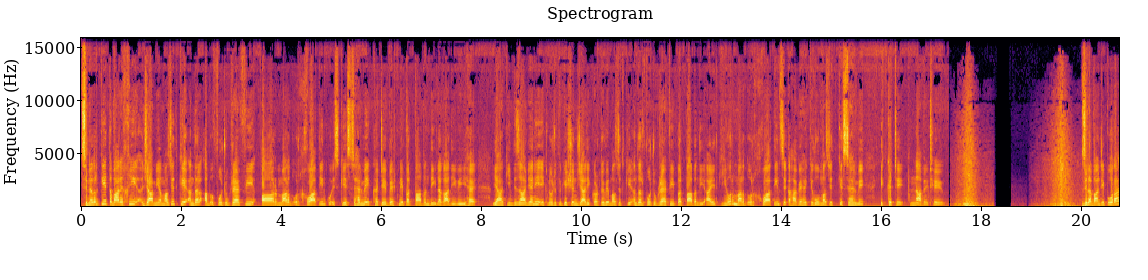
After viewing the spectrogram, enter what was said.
سنگر کی تواریخی جامعہ مسجد کے اندر اب فوٹوگرافی اور مرد اور خواتین کو اس کے سہر میں کھٹے بیٹھنے پر پابندی لگا دی گئی ہے۔ یہاں کی انتظامیہ نے ایک نوٹیفیکیشن جاری کرتے ہوئے مسجد کے اندر فوٹوگرافی پر پابندی عائد کی ہے اور مرد اور خواتین سے کہا گیا ہے کہ وہ مسجد کے سہر میں اکٹھے نہ بیٹھے۔ ضلع بانڈی پورہ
